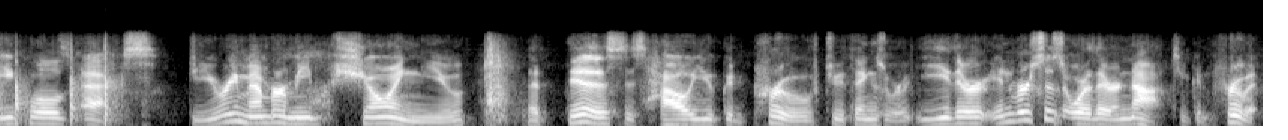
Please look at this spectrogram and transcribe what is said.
equals x. Do you remember me showing you that this is how you could prove two things were either inverses or they're not? You can prove it.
